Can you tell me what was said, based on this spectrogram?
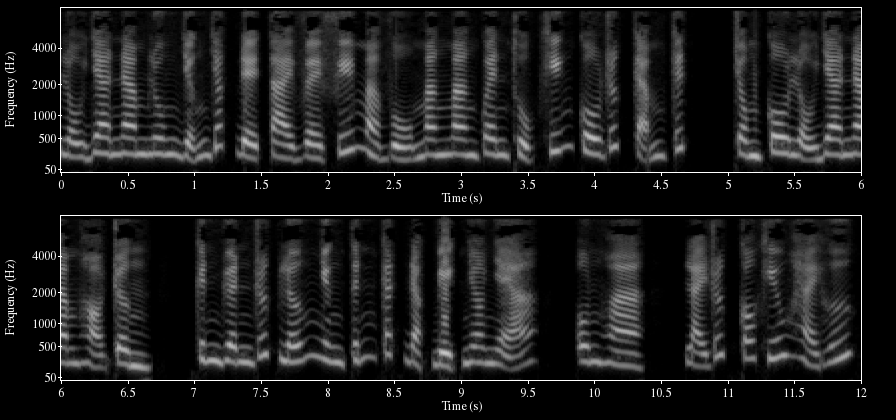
Lộ Gia Nam luôn dẫn dắt đề tài về phía mà vụ mang mang quen thuộc khiến cô rất cảm kích, chồng cô Lộ Gia Nam họ Trần, kinh doanh rất lớn nhưng tính cách đặc biệt nho nhã, ôn hòa, lại rất có khiếu hài hước,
